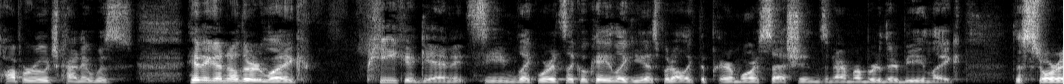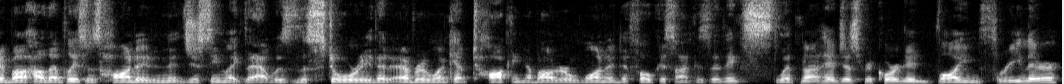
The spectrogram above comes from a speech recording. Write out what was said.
Papa Roach kind of was hitting another like peak again. It seemed like where it's like okay, like you guys put out like the Paramour sessions, and I remember there being like the story about how that place was haunted, and it just seemed like that was the story that everyone kept talking about or wanted to focus on because I think Slipknot had just recorded Volume Three there.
